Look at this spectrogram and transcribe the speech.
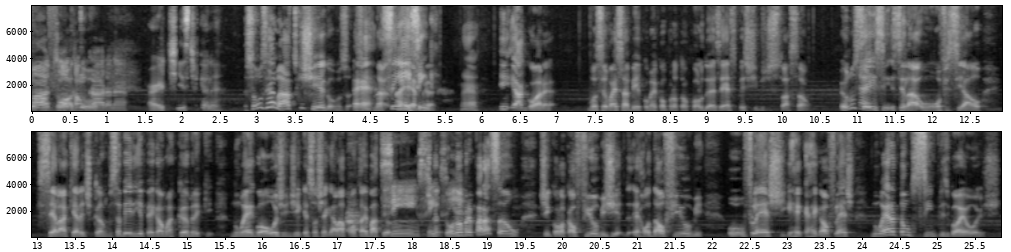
chamar, uma deslocar um foto- cara, né? Artística, né? São os relatos que chegam. É, Na- sim, na época, sim. Né? E agora, você vai saber como é que é o protocolo do exército para esse tipo de situação? Eu não sei se, se lá um oficial, sei lá, que era de campo, saberia pegar uma câmera que não é igual hoje em dia, que é só chegar lá, apontar e bater. Sim, sim. Tinha sim, toda é. uma preparação. Tinha que colocar o filme, eh, rodar o filme, o flash, tinha que recarregar o flash. Não era tão simples igual é hoje.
